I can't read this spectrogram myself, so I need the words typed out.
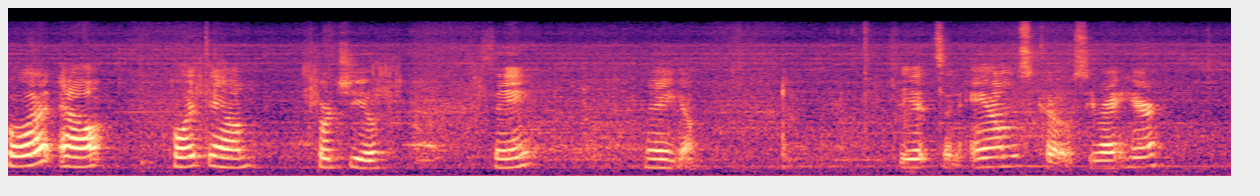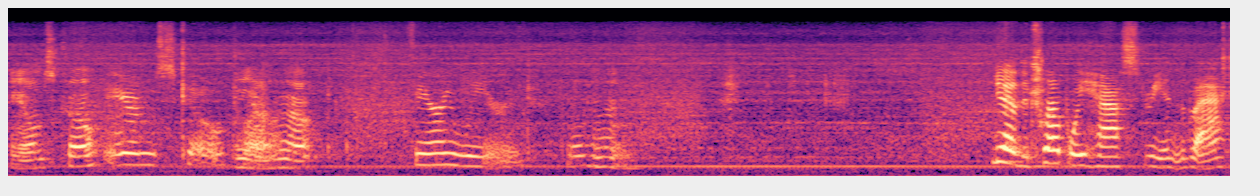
Pull it out. Pull it down towards you. See? There you go. See, it's an Amsco. See right here? Amsco. Amsco. Yeah, yeah. Very weird. hmm Yeah, the trapway has to be in the back.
